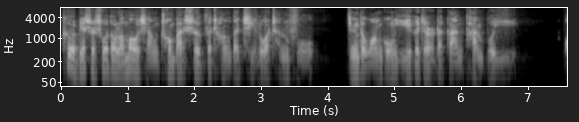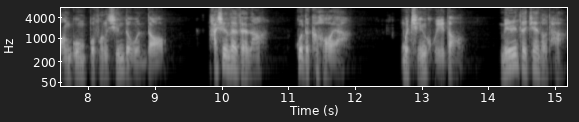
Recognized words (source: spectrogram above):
特别是说到了茂祥创办狮子厂的起落沉浮，惊得王公一个劲儿的感叹不已。王公不放心的问道：“他现在在哪？过得可好呀？”穆琴回道：“没人再见到他，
